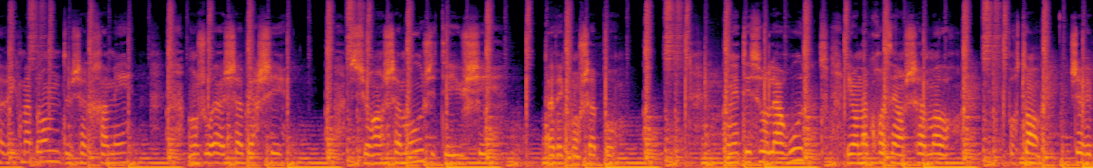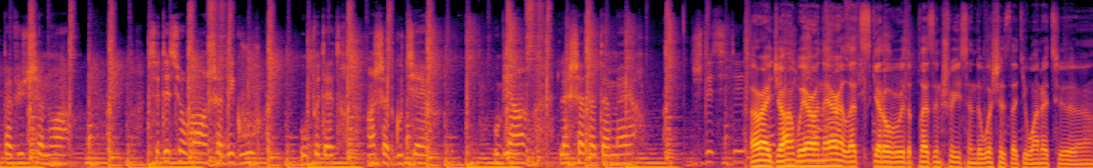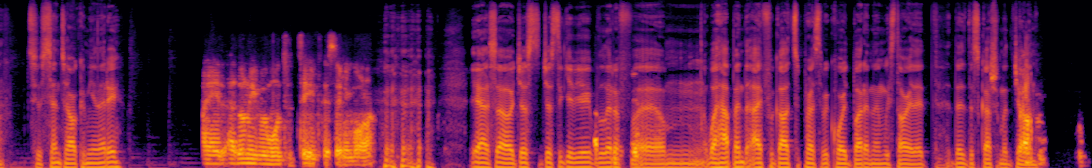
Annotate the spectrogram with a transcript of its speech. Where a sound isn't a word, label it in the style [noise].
Avec ma bande de chats cramés, on jouait à chat perché. Sur un chameau, j'étais huché avec mon chapeau. On était sur la route et on a croisé un chat mort. Pourtant, j'avais pas vu de chat noir. C'était sûrement un chat d'égout, ou peut-être un chat de gouttière, ou bien la chatte à ta mère. J'ai décidé. All right, John, we are on air. Let's get over the pleasantries and the wishes that you wanted to to send to our community. I, I don't even want to take this anymore. [laughs] Yeah, so just just to give you a little of um, what happened, I forgot to press the record button, and we started the discussion with John.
